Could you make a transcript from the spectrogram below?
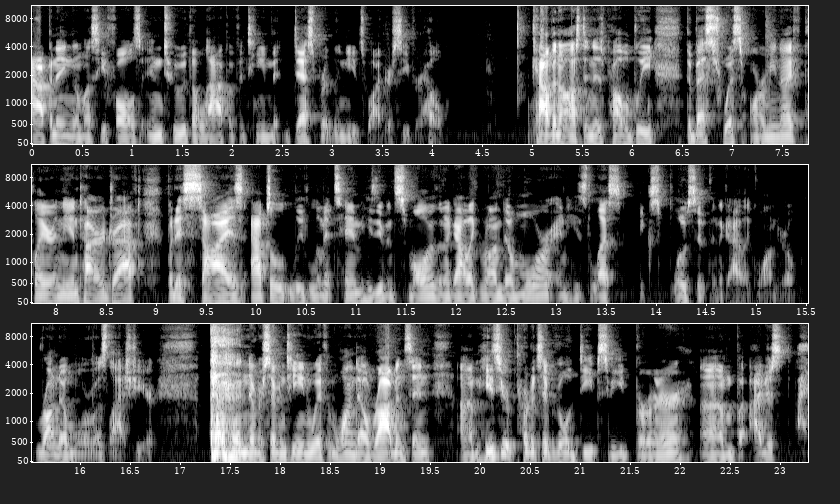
happening unless he falls into the lap of a team that desperately needs wide receiver help. Calvin Austin is probably the best Swiss Army knife player in the entire draft, but his size absolutely limits him. He's even smaller than a guy like Rondale Moore, and he's less explosive than a guy like Rondale, Rondale Moore was last year. Number 17 with Wan'Dale Robinson. Um, he's your prototypical deep speed burner, um, but I just I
